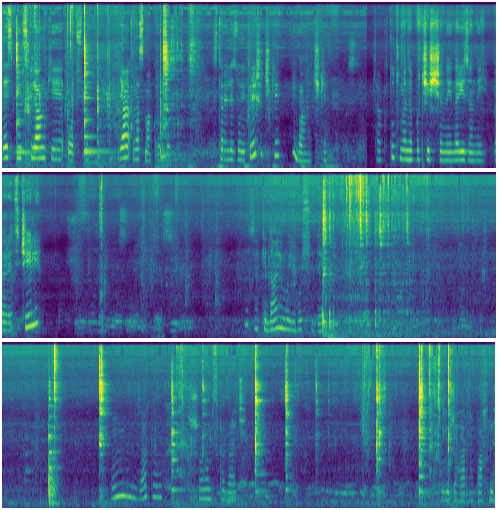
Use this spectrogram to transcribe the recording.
десь пів склянки оцту. Я на смак роблю. Стерилізую кришечки і баночки. Так, тут в мене почищений нарізаний перець чилі. І закидаємо його сюди. М, запах, що вам сказати. Дуже гарно пахне.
